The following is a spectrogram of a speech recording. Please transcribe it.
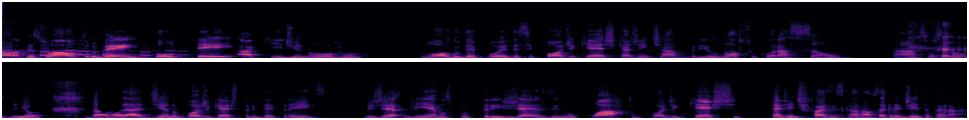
Fala pessoal, tudo bem? Voltei aqui de novo, logo depois desse podcast que a gente abriu nosso coração, tá? Se você não viu, dá uma olhadinha no podcast 33. Viemos para o 34 podcast que a gente faz nesse canal. Você acredita, Tainá?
